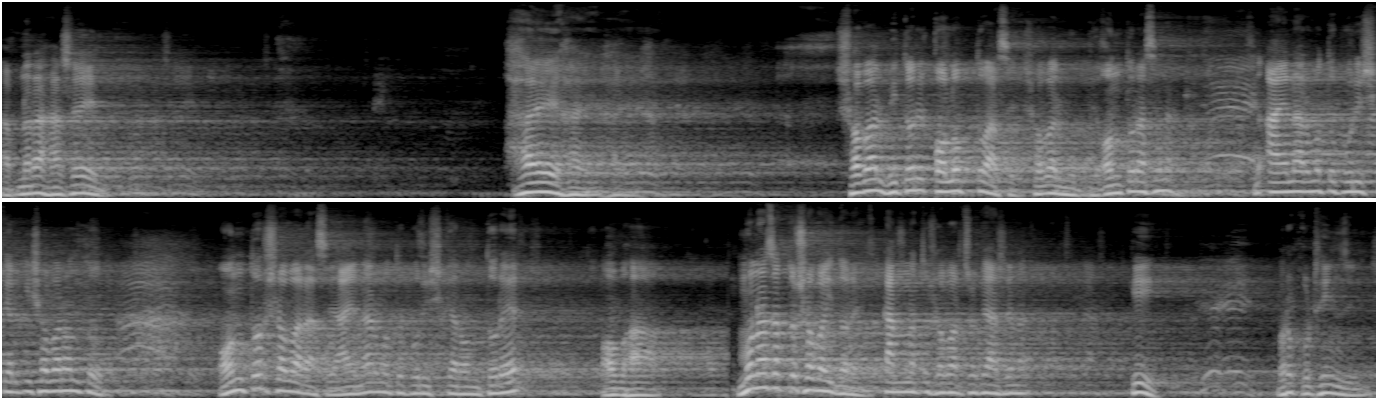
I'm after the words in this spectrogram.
আপনারা হাসেন? হায় হায় হায় সবার ভিতরে কলপ তো আছে, সবার মধ্যে। অন্তর আছে না? আয়নার মতো পরিষ্কার কি সবার অন্তর? অন্তর সবার আছে, আয়নার মতো পরিষ্কার অন্তরের অভাব। মোনাজাত তো সবাই ধরেন, কান্না তো সবার চোখে আসে না। কি? বড় কঠিন জিনিস।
